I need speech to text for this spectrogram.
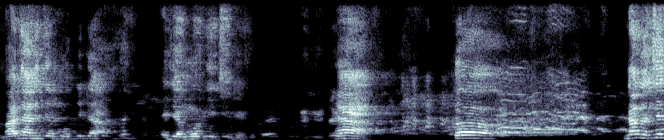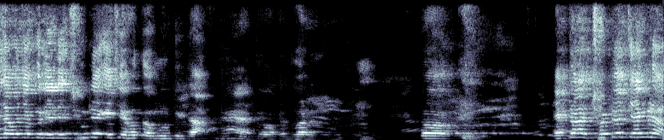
বাজান যে মুরগিটা এই যে মুরগি ছুটে হ্যাঁ তো না না চেঁচা বাজা করে এলে ছুটে গেছে হতো মুরগিটা। হ্যাঁ তো ওকে ধর তো একটা ছোট চ্যাংড়া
